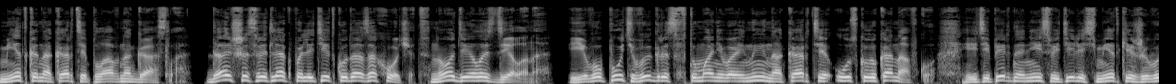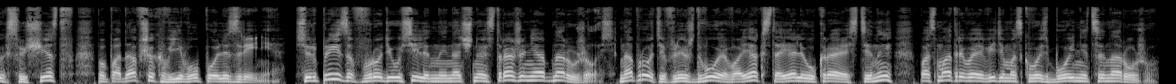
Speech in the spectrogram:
метка на карте плавно гасла. Дальше Светляк полетит куда захочет, но дело сделано. Его путь выгрыз в тумане войны на карте узкую канавку, и теперь на ней светились метки живых существ, попадавших в его поле зрения. Сюрпризов вроде усиленной ночной стражи не обнаружилось. Напротив, лишь двое вояк стояли у края стены, посматривая, видимо, сквозь бойницы наружу.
